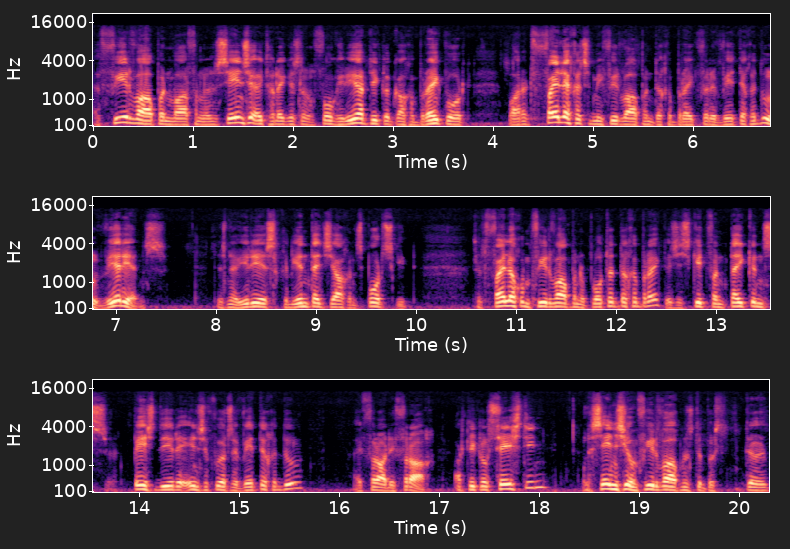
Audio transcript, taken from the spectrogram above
'n vuurwapen waarvan 'n lisensie uitgereik is, gevolg hierdie artikel kan gebruik word waar dit veilig is om die vuurwapen te gebruik vir 'n wettige doel. Weereens, dis nou hierdie is geleentheidsjag en sportskiet. Is dit veilig om vuurwapen op plotte te gebruik as jy skiet van teikens, pesdiere ensovoorts 'n wettige doel? Hy vra die vraag. Artikel 16 lisensie om vuurwapens te, bes, te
